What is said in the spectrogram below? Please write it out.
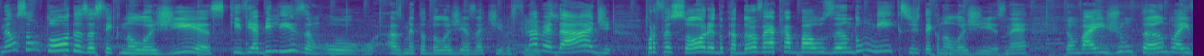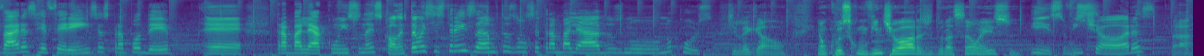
Não são todas as tecnologias que viabilizam o- as metodologias ativas. Na Perfeito. verdade, o professor, o educador vai acabar usando um mix de tecnologias, né? Então vai juntando aí várias referências para poder é, trabalhar com isso na escola. Então esses três âmbitos vão ser trabalhados no, no curso. Que legal. É um curso com 20 horas de duração, é isso? Isso, 20 horas. Tá.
